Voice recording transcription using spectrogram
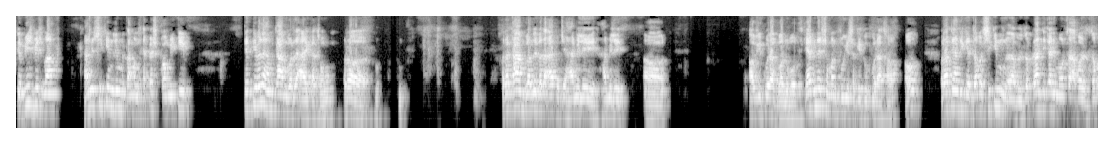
त्यो बिच बिचमा हामी सिक्किम लिम्बू तामाङ एपेस कमिटी त्यति बेला हामी काम गर्दै आएका छौँ र र काम गर्दै गर्दा आएपछि हामीले हामीले अघि कुरा गर्नुभयो। क्याबिनेटसम्म पुगिसकेको कुरा छ हो। र त्यहाँदेखि जब सिक्किम अब जब क्रान्तिकारी मोर्चा अब जब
